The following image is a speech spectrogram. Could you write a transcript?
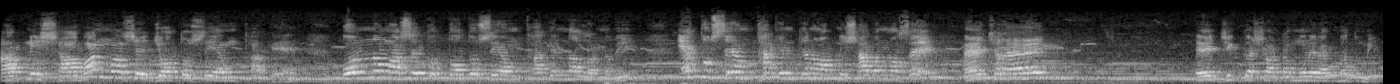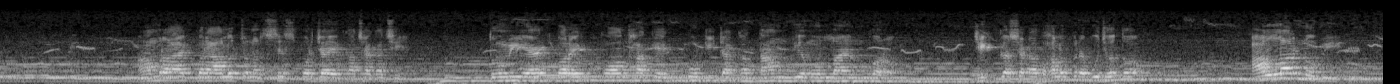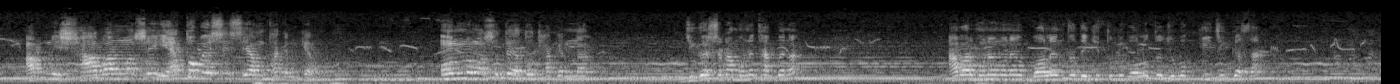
আপনি সাবান মাসে যত শ্যাম থাকেন, অন্য মাসে তো তত শ্যাম থাকেন না আল্লাহ নবী। এত শ্যাম থাকেন কেন আপনি সাবান মাসে? এই জিজ্ঞাসাটা মনে রাখবা তুমি। আমরা একবার আলোচনার শেষ পর্যায়ে কাছাকাছি। তুমি একবারে কথাকে কোটি টাকা দাম দিয়ে মূল্যায়ন করো। জিজ্ঞাসাটা ভালো করে বুঝো তো। আল্লাহর নবী আপনি সাবান মাসে এত বেশি শ্যাম থাকেন কেন? অন্য মাসে তো এত থাকেন না। জিজ্ঞাসাটা মনে থাকবে না? আবার মনে মনে বলেন তো দেখি তুমি বলো তো যুবক, কি জিজ্ঞাসা?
